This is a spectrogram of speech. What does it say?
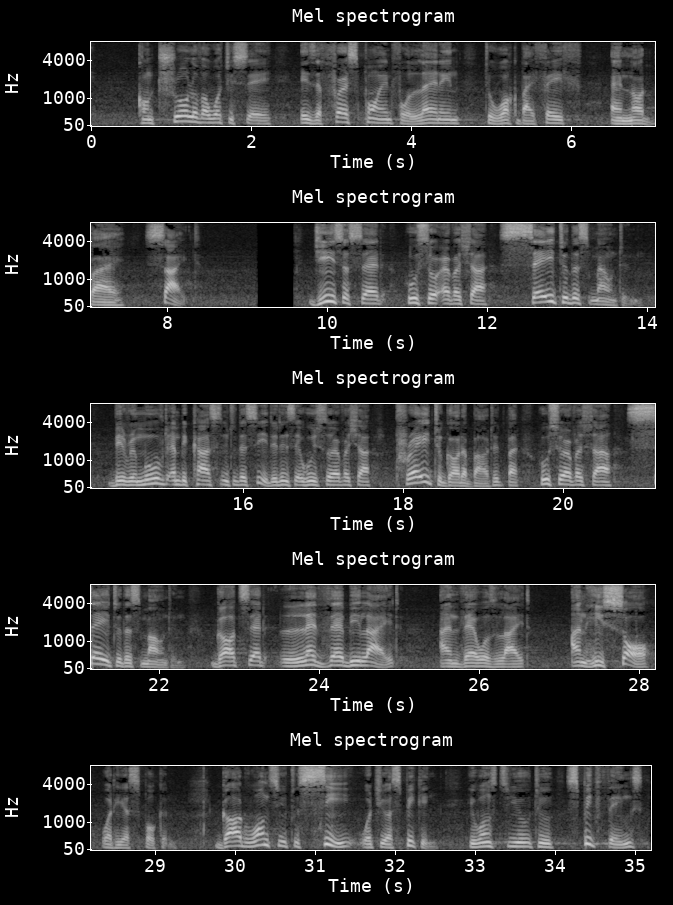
control over what you say, is the first point for learning to walk by faith and not by sight. Jesus said, Whosoever shall say to this mountain, be removed and be cast into the sea. Didn't say whosoever shall pray to God about it, but whosoever shall say to this mountain. God said, Let there be light, and there was light, and he saw what he has spoken. God wants you to see what you are speaking. He wants you to speak things,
